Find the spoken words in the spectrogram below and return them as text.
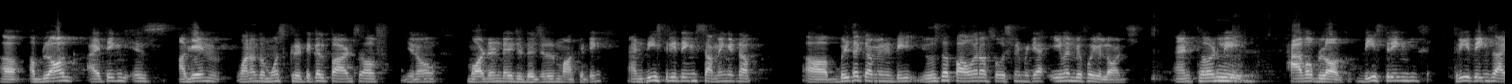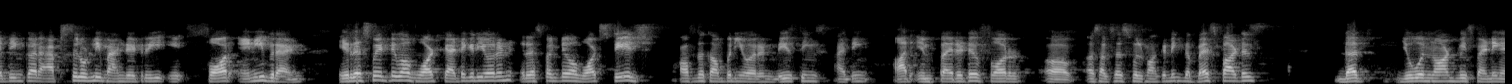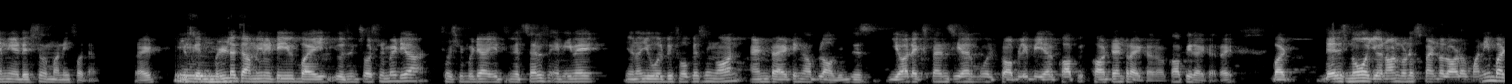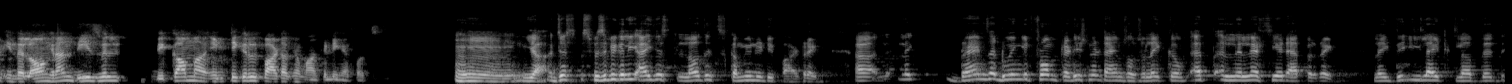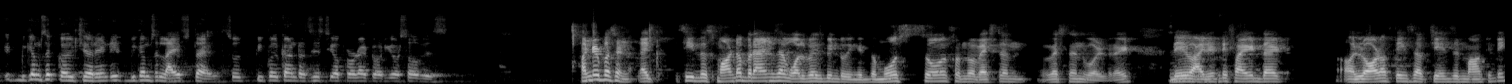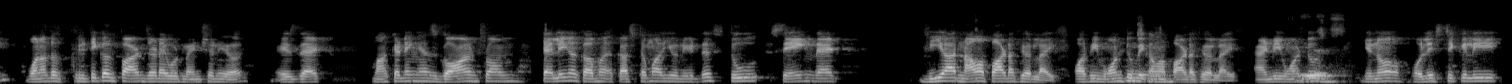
uh, a blog i think is again one of the most critical parts of you know modern day digital marketing. And these three things summing it up uh, build a community use the power of social media even before you launch. And thirdly Hmm. have a blog. These things three things i think are absolutely mandatory for any brand irrespective of what category you're in irrespective of what stage of the company you're in. These things i think are imperative for uh, a successful marketing. The best part is that you will not be spending any additional money for them right you can Hmm. build a community by using social media social media itself anyway you know you will be focusing on and writing a blog this your expense here will probably be a copy content writer or copywriter right but there is no you're not going to spend a lot of money but in the long run these will become an integral part of your marketing efforts Mm, yeah, just specifically, I just love this community part, right? Uh, like brands are doing it from traditional times also. Like uh, Apple, let's say at Apple, right? Like the Elite Club, that it becomes a culture and it becomes a lifestyle. So people can't resist your product or your service. 100% like see the smarter brands have always been doing it the most so from the western western world right they've Hmm. identified that a lot of things have changed in marketing. One of the critical parts that I would mention here is that marketing has gone from telling a customer you need this to saying that we are now a part of your life or we want to become a part of your life and we want to you know holistically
